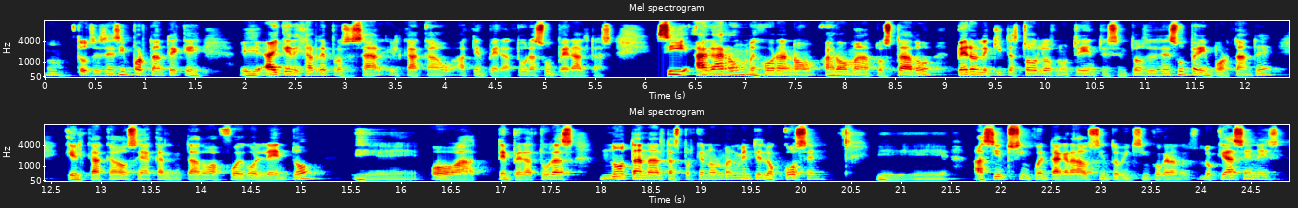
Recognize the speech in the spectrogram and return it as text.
Entonces es importante que Eh, hay que dejar de procesar el cacao a temperaturas súper altas. Sí, agarra un mejor aroma tostado, pero le quitas todos los nutrientes. Entonces es súper importante que el cacao sea calentado a fuego lento eh, o a temperaturas no tan altas, porque normalmente lo cocen eh, a 150 grados, 125 grados. Lo que hacen es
